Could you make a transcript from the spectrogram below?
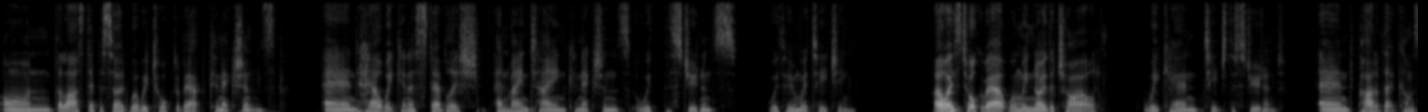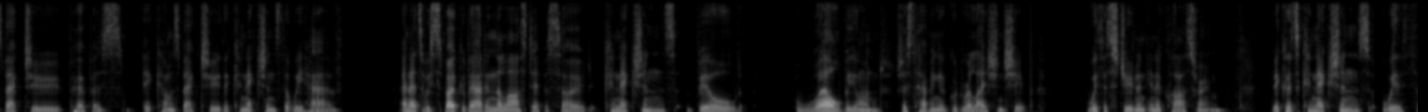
on the last episode where we talked about connections and how we can establish and maintain connections with the students with whom we're teaching. I always talk about when we know the child, we can teach the student. And part of that comes back to purpose, it comes back to the connections that we have. And as we spoke about in the last episode, connections build well beyond just having a good relationship with a student in a classroom because connections with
